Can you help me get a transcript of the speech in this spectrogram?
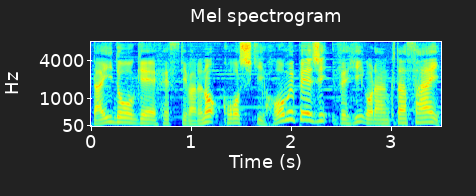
大道芸フェスティバルの公式ホームページぜひご覧ください。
